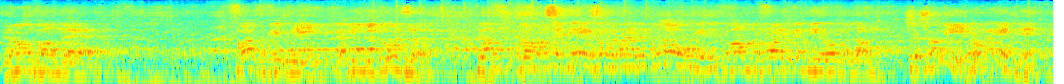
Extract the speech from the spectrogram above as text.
De man van de Fighter Victory, Camille blauw in het geval van de Fighter Academy Rotterdam, Shoshoni Romein.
